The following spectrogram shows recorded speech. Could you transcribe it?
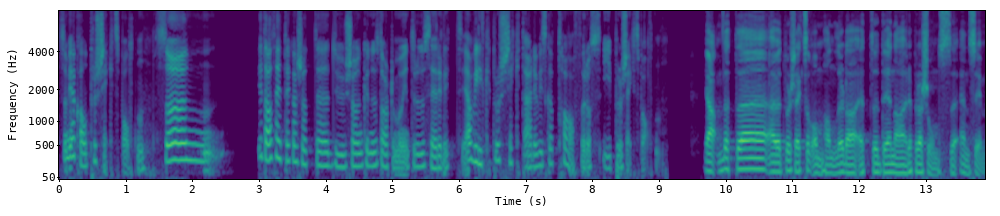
Som vi har kalt Prosjektspalten. Så i dag tenkte jeg kanskje at du, Jean, kunne starte med å introdusere litt. Ja, hvilke prosjekt er det vi skal ta for oss i Prosjektspalten? Ja, dette er jo et prosjekt som omhandler da et DNA-reparasjonsenzym.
